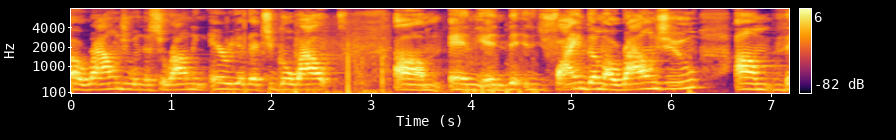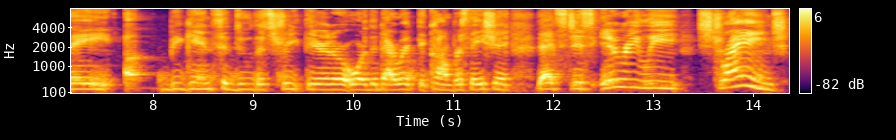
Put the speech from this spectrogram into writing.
around you in the surrounding area that you go out um, and and find them around you um, they uh, begin to do the street theater or the directed conversation that's just eerily strange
